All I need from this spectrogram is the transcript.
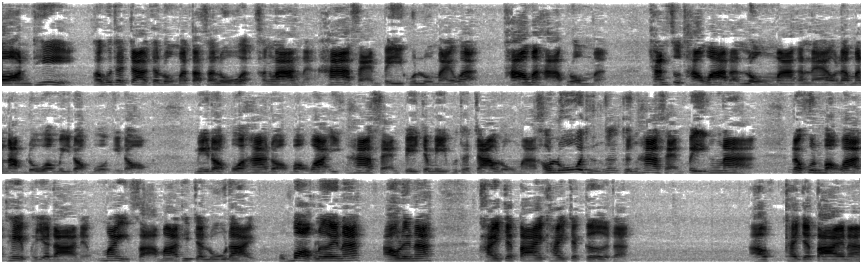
ก่อนที่พระพุทธเจ้าจะลงมาตรัสรู้อะข้างล่างเนี่ยห้าแสนปีคุณรู้ไหมว่า เท้ามหาพรหมอะ ชั้นสุทาวาสอะลงมากันแล้ว แล้วมานับดูว่ามีดอกบัวกี่ดอก มีดอกบัวห้าดอกบอกว่าอีกห้าแสนปีจะมีพุทธเจ้าลงมาเขารู้ว่าถึงถึงห้าแสนปีข้างหน้า แล้วคุณบอกว่าเทพพยดาเนี่ยไม่สามารถที่จะรู้ได้ ผมบอกเลยนะ เอาเลยนะ ใครจะตายใครจะเกิดอะ เอาใครจะตายนะ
